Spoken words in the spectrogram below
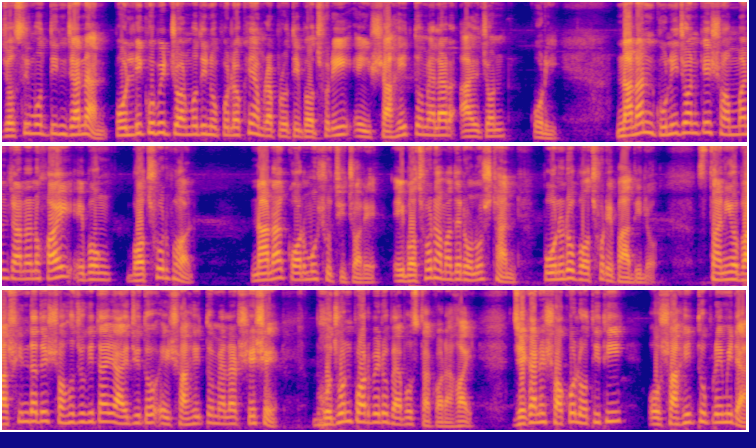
জসিমউদ্দিন জানান, পল্লীকবির জন্মদিন উপলক্ষে আমরা প্রতি বছরই এই সাহিত্য মেলার আয়োজন করি। নানান গুণীজনকে সম্মান জানানো হয় এবং বছরভর নানা কর্মসূচি চলে। এই বছর আমাদের অনুষ্ঠান পনেরো বছরে পা দিল। স্থানীয় বাসিন্দাদের সহযোগিতায় আয়োজিত এই সাহিত্য মেলার শেষে ভোজন পর্বেরও ব্যবস্থা করা হয়, যেখানে সকল অতিথি ও সাহিত্যপ্রেমীরা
